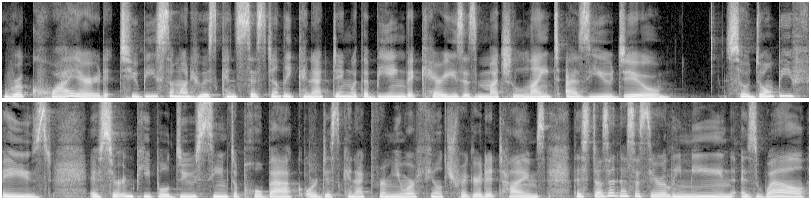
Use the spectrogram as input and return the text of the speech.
required to be someone who is consistently connecting with a being that carries as much light as you do. So don't be phased if certain people do seem to pull back or disconnect from you or feel triggered at times. This doesn't necessarily mean as well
